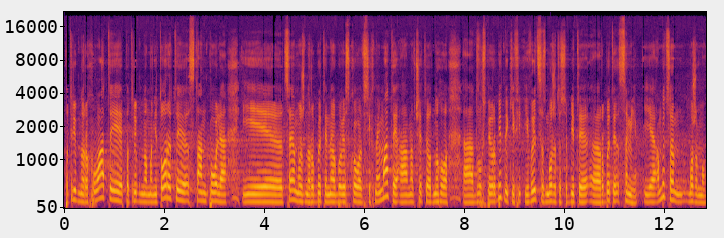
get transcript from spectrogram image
потрібно рахувати, потрібно моніторити стан поля, і це можна робити не обов'язково всіх наймати, а навчити одного е, двох співробітників, і ви це зможете собі е, робити самі. І, а ми це можемо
